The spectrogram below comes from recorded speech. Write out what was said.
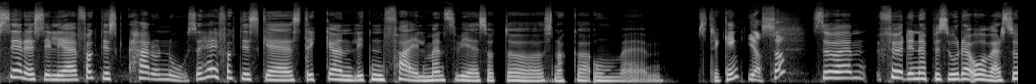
Nå ser jeg, Silje, faktisk her og nå, så har jeg faktisk strikka en liten feil mens vi har sittet og snakka om eh, strikking. Jaså? Så um, før denne episoden er over, så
